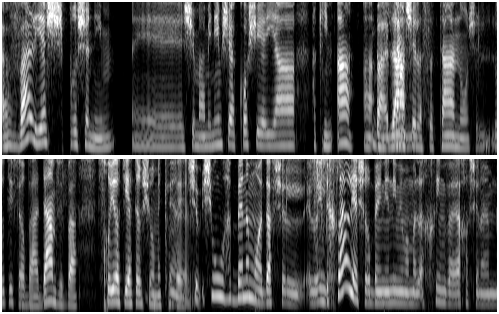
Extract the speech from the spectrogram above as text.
אבל יש פרשנים שמאמינים שהקושי היה הקנאה העזה של השטן או של לוציפר באדם ובזכויות יתר שהוא כן, מקבל. כן, ש- שהוא הבן המועדף של אלוהים. בכלל יש הרבה עניינים עם המלאכים והיחס שלהם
